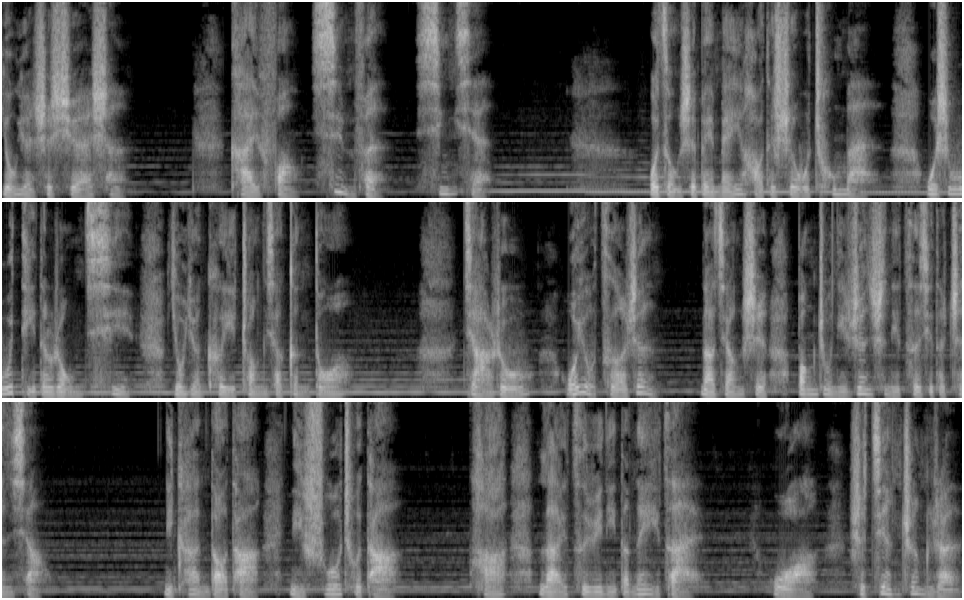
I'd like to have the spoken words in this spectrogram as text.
永远是学生，开放、兴奋。新鲜，我总是被美好的事物充满。我是无底的容器，永远可以装下更多。假如我有责任，那将是帮助你认识你自己的真相。你看到它，你说出它，它来自于你的内在。我是见证人，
